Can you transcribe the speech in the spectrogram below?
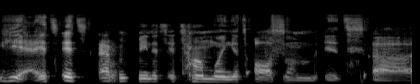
Yeah, it's it's. I mean, it's it's humbling. It's awesome. It's uh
